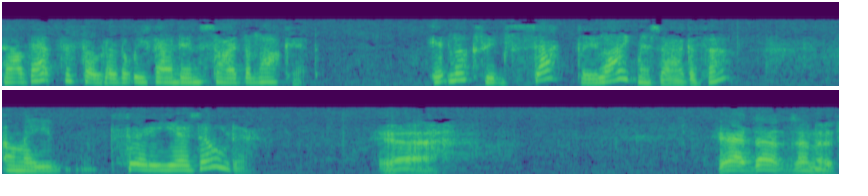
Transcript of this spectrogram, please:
Now, that's the photo that we found inside the locket. It looks exactly like Miss Agatha, only 30 years older. Yeah. Yeah, it does, doesn't it?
